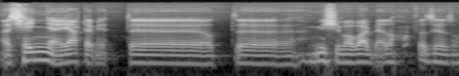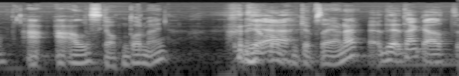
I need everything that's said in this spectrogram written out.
jeg kjenner i hjertet mitt uh, at uh, mye var verdt det, da, for å si det sånn. Jeg, jeg elsker at han tar med den. Det er- Det tenker jeg at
